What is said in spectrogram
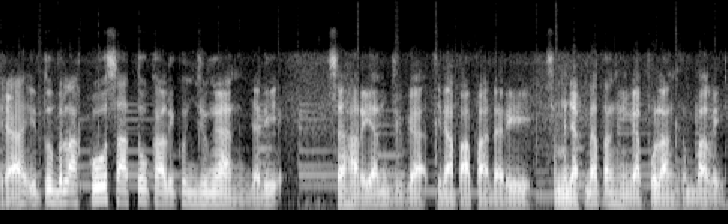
Ya, itu berlaku satu kali kunjungan. Jadi seharian juga tidak apa-apa dari semenjak datang hingga pulang kembali.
